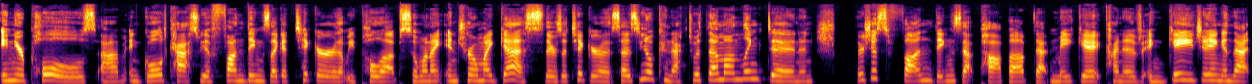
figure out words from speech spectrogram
in your polls. Um, in Goldcast, we have fun things like a ticker that we pull up. So when I intro my guests, there's a ticker that says, you know, connect with them on LinkedIn. And there's just fun things that pop up that make it kind of engaging and that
